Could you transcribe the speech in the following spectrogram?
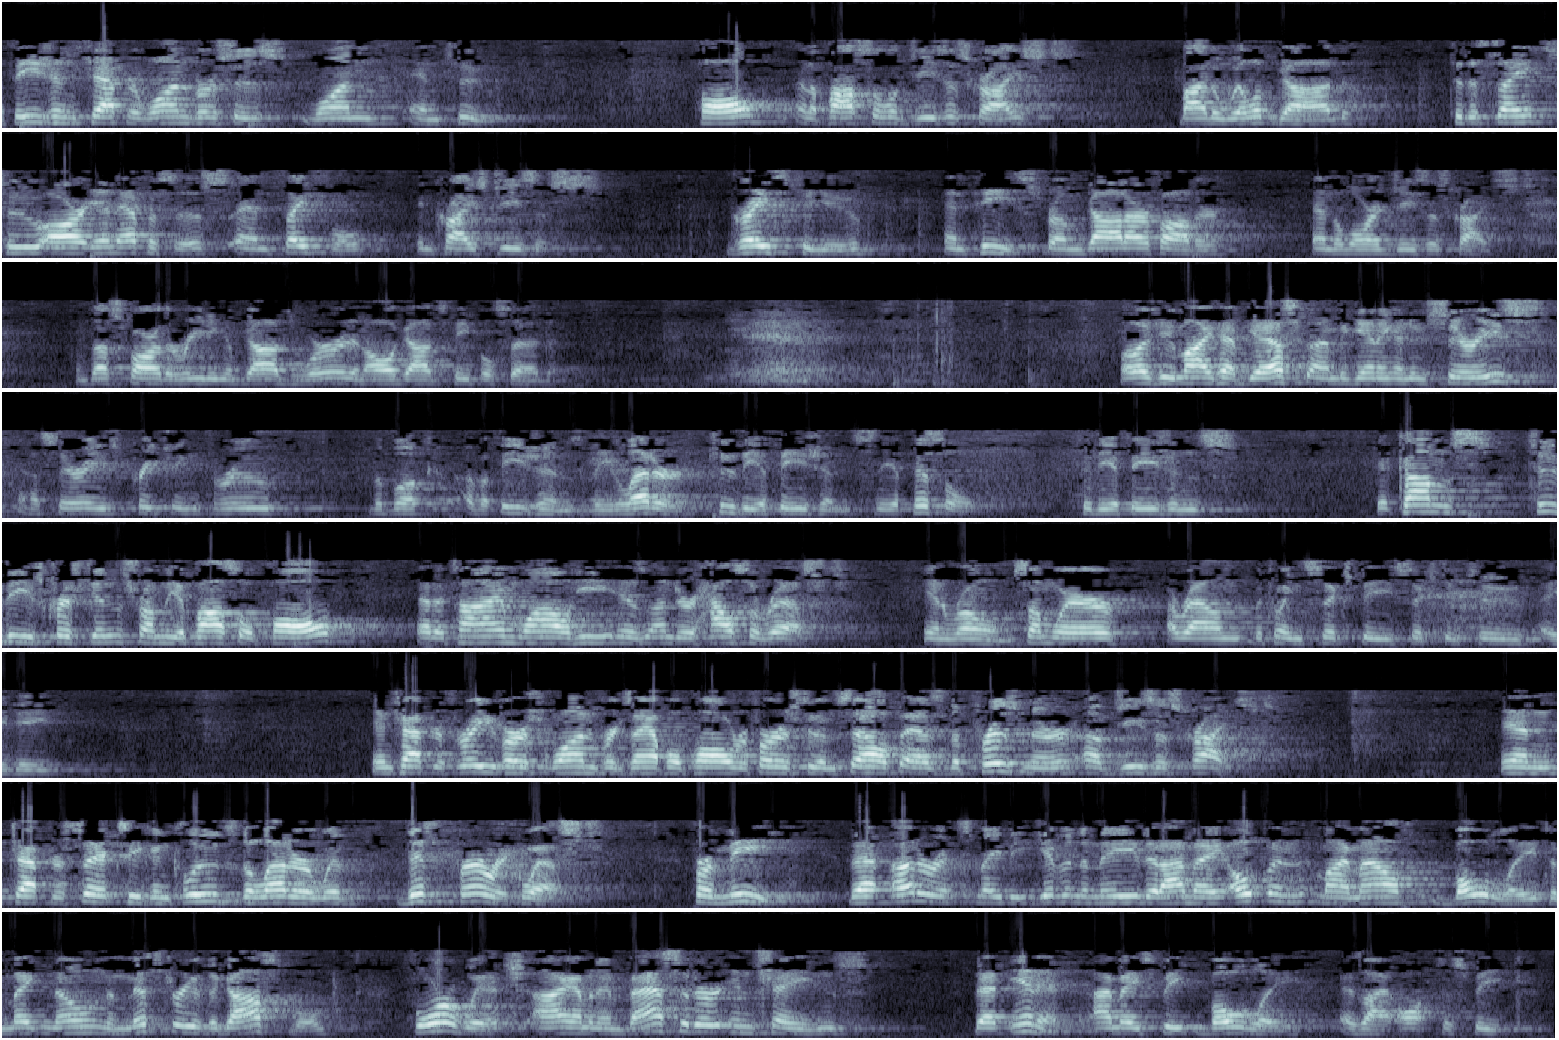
Ephesians chapter 1 verses 1 and 2. Paul, an apostle of Jesus Christ, by the will of God, to the saints who are in Ephesus and faithful in Christ Jesus. Grace to you and peace from God our Father and the Lord Jesus Christ. And thus far the reading of God's Word and all God's people said. Amen. Well, as you might have guessed, I'm beginning a new series, a series preaching through the book of Ephesians, the letter to the Ephesians, the epistle to the Ephesians. It comes to these Christians from the Apostle Paul at a time while he is under house arrest in Rome, somewhere around between 60 62 AD. In chapter 3, verse 1, for example, Paul refers to himself as the prisoner of Jesus Christ. In chapter 6, he concludes the letter with this prayer request For me, that utterance may be given to me, that I may open my mouth boldly to make known the mystery of the gospel, for which I am an ambassador in chains, that in it I may speak boldly as I ought to speak.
